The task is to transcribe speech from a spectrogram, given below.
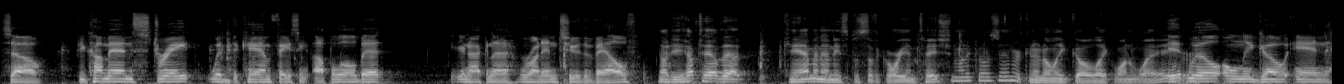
So if you come in straight with the cam facing up a little bit, you're not going to run into the valve. Now, do you have to have that cam in any specific orientation when it goes in, or can it only go like one way? It or- will only go in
